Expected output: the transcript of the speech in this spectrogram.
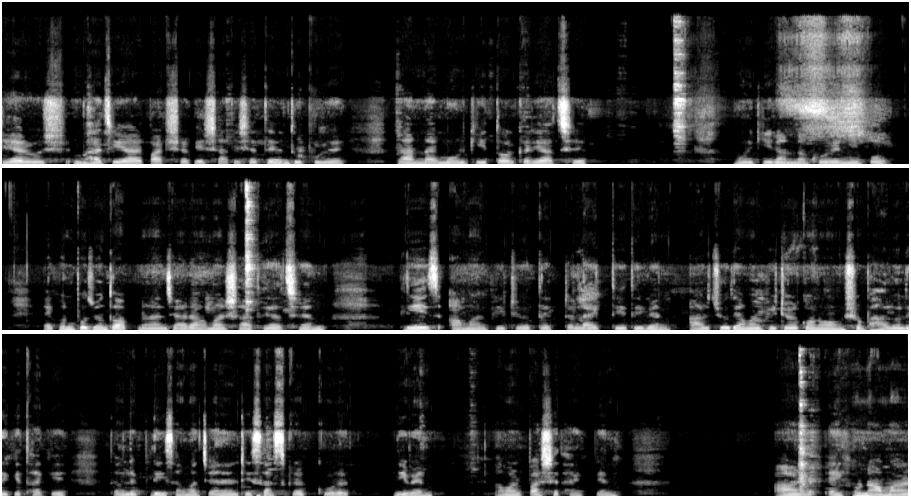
ঢেঁড়স ভাজি আর পাট শাকের সাথে সাথে দুপুরে রান্নায় মুরগির তরকারি আছে। মুরগি রান্না করে নিব। এখন পর্যন্ত আপনারা যারা আমার সাথে আছেন প্লিজ আমার ভিডিওতে একটা লাইক দিয়ে দিবেন। আর যদি আমার ভিডিওর কোনো অংশ ভালো লেগে থাকে, তাহলে প্লিজ আমার চ্যানেলটি সাবস্ক্রাইব করে দিবেন, আমার পাশে থাকবেন। আর এখন আমার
